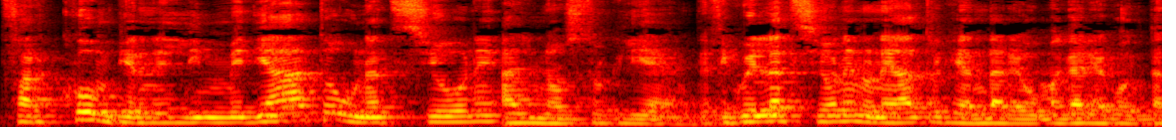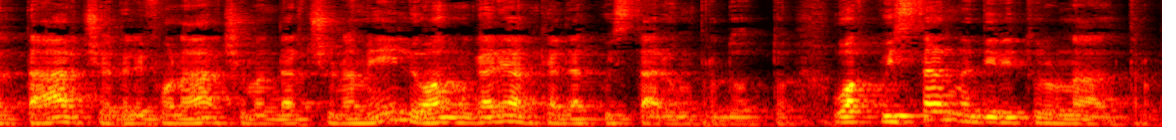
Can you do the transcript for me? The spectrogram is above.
far compiere nell'immediato un'azione al nostro cliente e quell'azione non è altro che andare o magari a contattarci, a telefonarci, mandarci una mail o magari anche ad acquistare un prodotto o acquistarne addirittura un altro,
